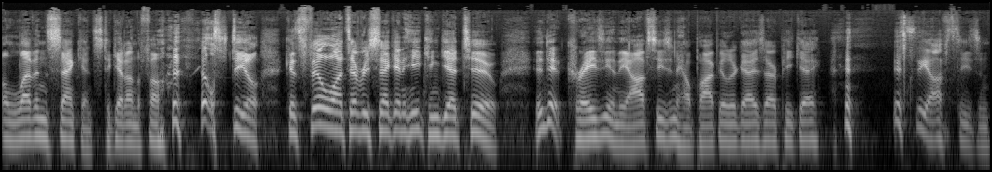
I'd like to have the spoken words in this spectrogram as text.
11 seconds to get on the phone with Phil Steele because Phil wants every second he can get too. Isn't it crazy in the offseason how popular guys are, PK? it's the offseason.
